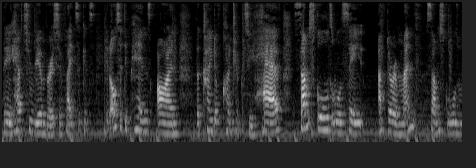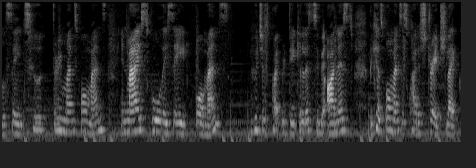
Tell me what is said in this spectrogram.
they have to reimburse your flight tickets. It also depends on the kind of contract you have. Some schools will say after a month some schools will say two three months four months. In my school they say four months which is quite ridiculous to be honest because four months is quite a stretch. Like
